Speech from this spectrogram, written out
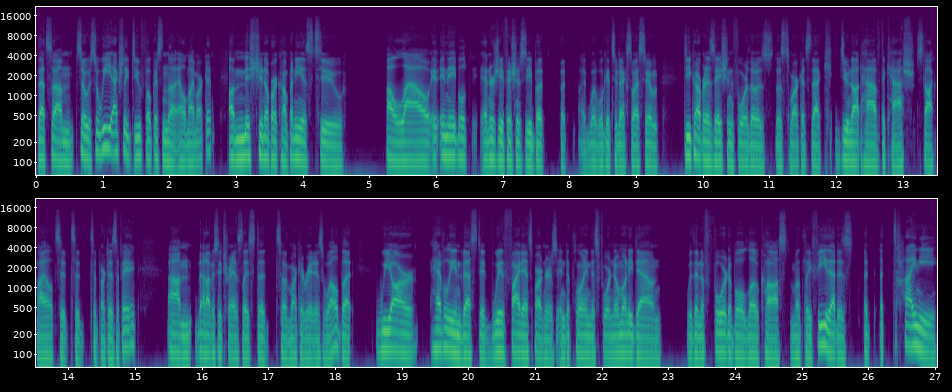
that's um. So so we actually do focus on the LMI market. A mission of our company is to allow enable energy efficiency, but but what we'll get to next, so I assume decarbonization for those those markets that do not have the cash stockpile to to, to participate. Um, that obviously translates to to market rate as well, but we are heavily invested with finance partners in deploying this for no money down with an affordable, low cost monthly fee that is a, a tiny,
